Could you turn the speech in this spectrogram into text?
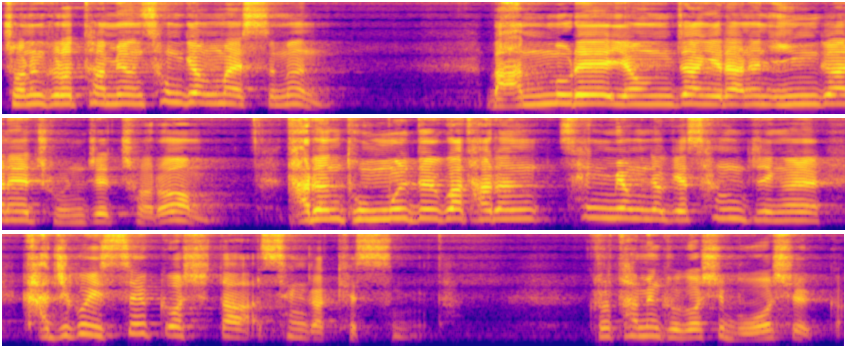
저는 그렇다면 성경 말씀은 만물의 영장이라는 인간의 존재처럼 다른 동물들과 다른 생명력의 상징을 가지고 있을 것이다 생각했습니다. 그렇다면 그것이 무엇일까?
